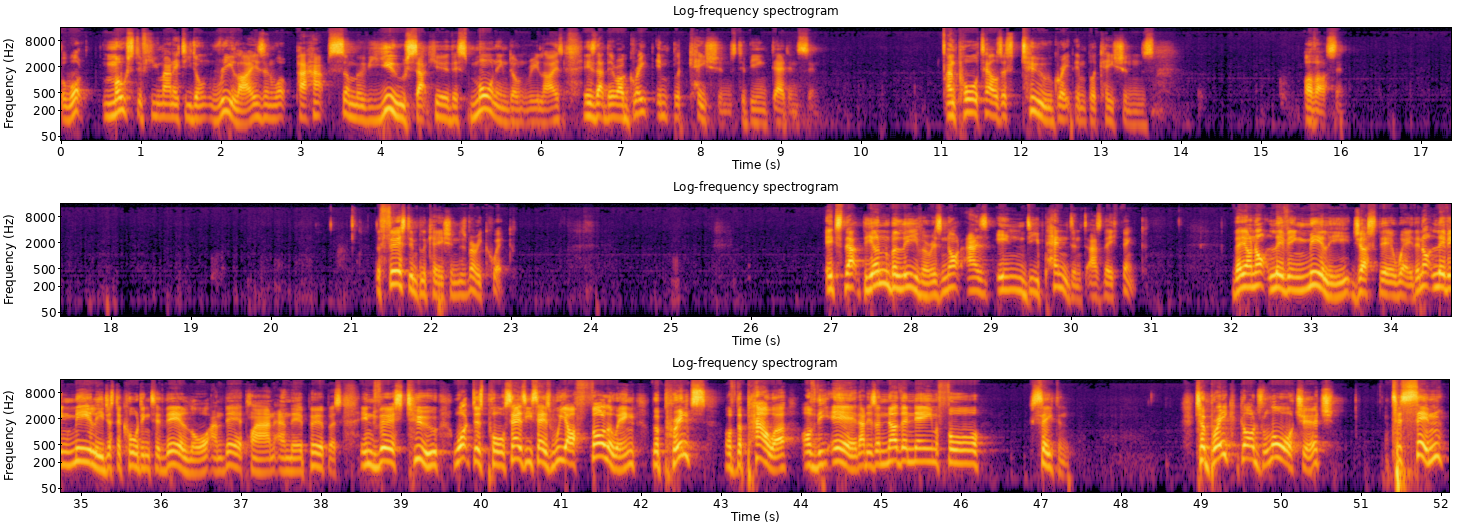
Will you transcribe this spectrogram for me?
But what most of humanity don't realize, and what perhaps some of you sat here this morning don't realize, is that there are great implications to being dead in sin. And Paul tells us two great implications of our sin. The first implication is very quick. It's that the unbeliever is not as independent as they think. They are not living merely just their way. They're not living merely just according to their law and their plan and their purpose. In verse 2, what does Paul says? He says, "We are following the prince of the power of the air." That is another name for Satan. To break God's law, church, to sin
